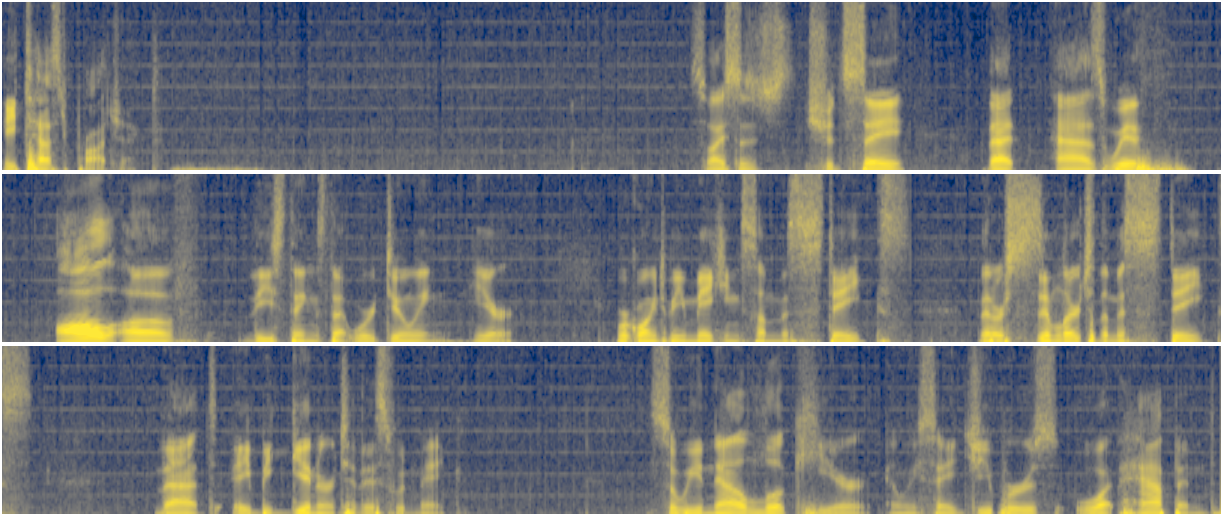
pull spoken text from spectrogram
a test project. So I should say that as with all of these things that we're doing here, we're going to be making some mistakes that are similar to the mistakes that a beginner to this would make. So we now look here and we say, jeepers, what happened?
